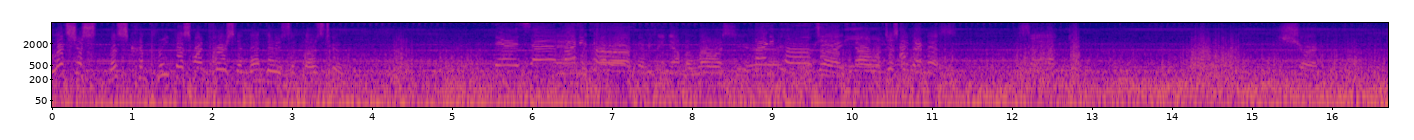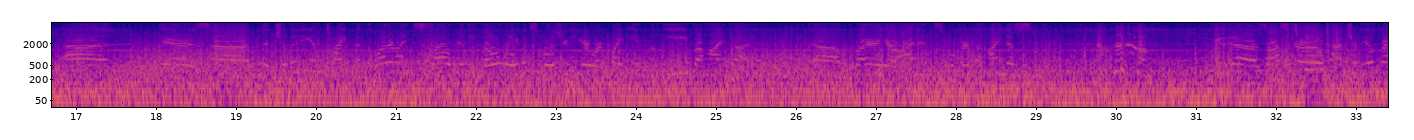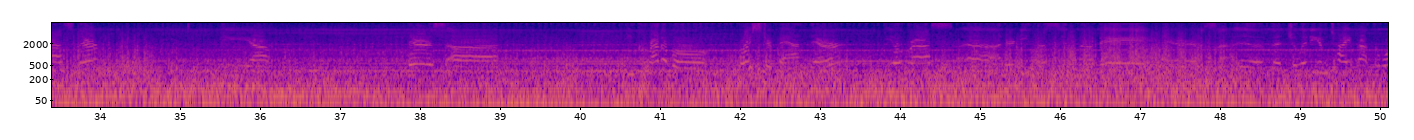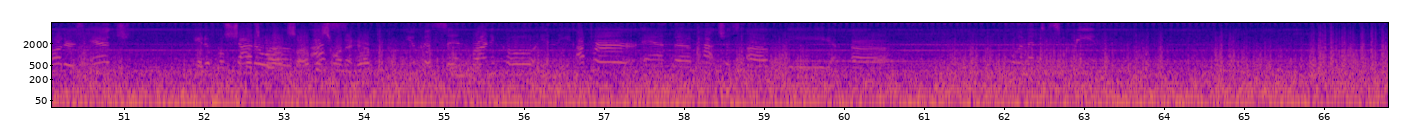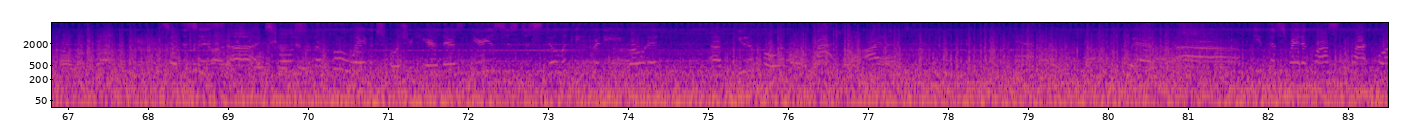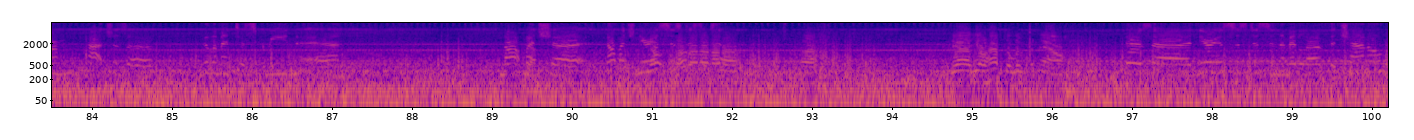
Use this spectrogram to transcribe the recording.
let's just let's complete this one first and then do those two. There's uh, And we cut barnacle. off everything down below us here. Barnacle It's all right. No, we'll just give it a miss. Sand. Sure. Uh, there's uh, the gelidium type at the waterline. This is all really low wave exposure here. We're quite in the lee behind the uh, barrier islands over behind us. uh, Zoster good. patch of eelgrass there. The uh, there's uh, incredible oyster band there. Eelgrass uh, underneath us in the bay. There's uh, the gelidium type at the water's edge. Beautiful Let's shadow go of outside us. this one ahead. Fucus and barnacle in the upper and the patches of the uh, filamentous green. Oh, look at that. Yeah, So this pretty is high uh, exposure exposed to here. the full wave exposure here. There's Nereus is still looking pretty eroded. A beautiful little flat little island. And with uh, fucus right across the platform, patches of filamentous green and not much uh, not much No, Nereus no, no, no, no, no. Uh, yeah, you'll have to loop it now. There's a Nereocystis in the middle of the channel.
